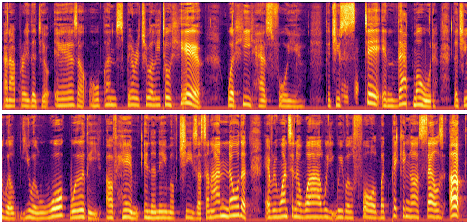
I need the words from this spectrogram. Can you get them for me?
And I pray that your ears are open spiritually to hear what He has for you. That you stay in that mode, that you will you will walk worthy of Him in the name of Jesus. And I know that every once in a while we, we will fall, but picking ourselves up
